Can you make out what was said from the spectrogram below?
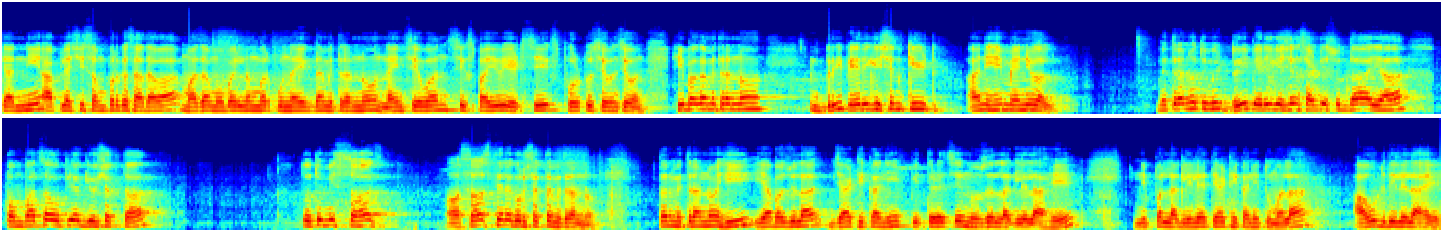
त्यांनी आपल्याशी संपर्क साधावा. माझा मोबाईल नंबर पुन्हा एकदा मित्रांनो nine seven six five eight six four two seven seven. ही बघा मित्रांनो ड्रीप एरिगेशन किट आणि हे मॅन्युअल. मित्रांनो तुम्ही ड्रीप एरिगेशनसाठी सुद्धा या पंपाचा उपयोग घेऊ शकता. तो तुम्ही सहज सहजतेने करू शकता मित्रांनो. तर मित्रांनो ही या बाजूला ज्या ठिकाणी पितळेचे नोजल लागलेलं आहे निप्पल लागलेली आहे. त्या ठिकाणी तुम्हाला आऊट दिलेला आहे.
